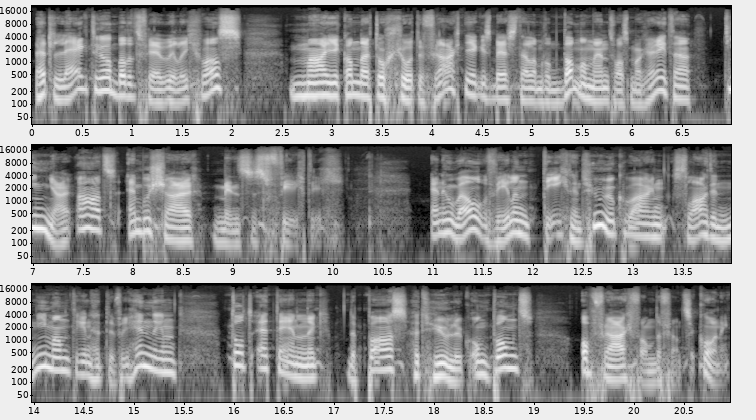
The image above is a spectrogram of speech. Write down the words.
het lijkt erop dat het vrijwillig was, maar je kan daar toch grote vraagtekens bij stellen, want op dat moment was Margaretha tien jaar oud en Bouchard minstens veertig. En hoewel velen tegen het huwelijk waren, slaagde niemand erin het te verhinderen, tot uiteindelijk de paus het huwelijk ontbond op vraag van de Franse koning.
